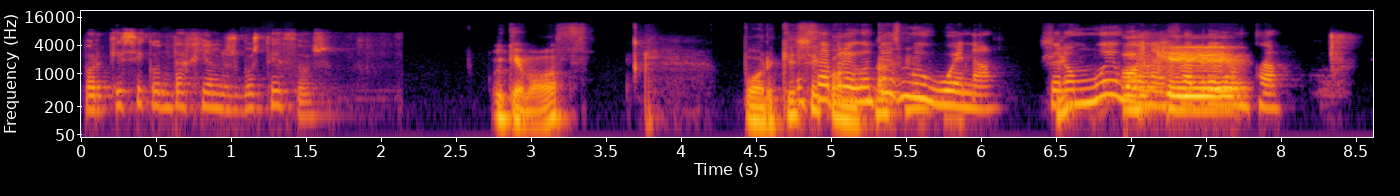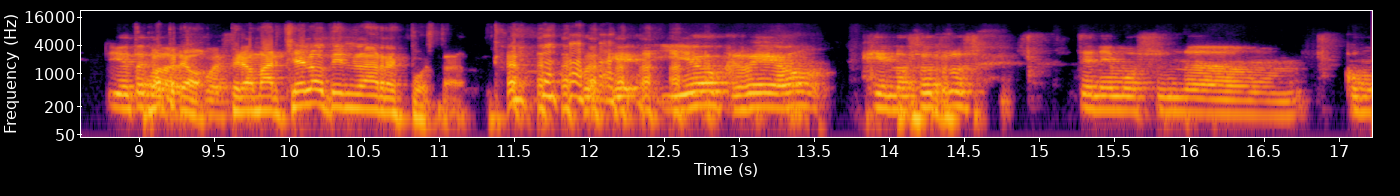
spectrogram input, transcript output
¿por qué se contagian los bostezos? Uy, qué voz. ¿Por qué se Esta pregunta es muy buena, pero Sí. muy buena Porque- esa pregunta. Yo tengo No, la pero, respuesta. pero Marcelo tiene la respuesta. Porque yo creo que nosotros tenemos una, como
